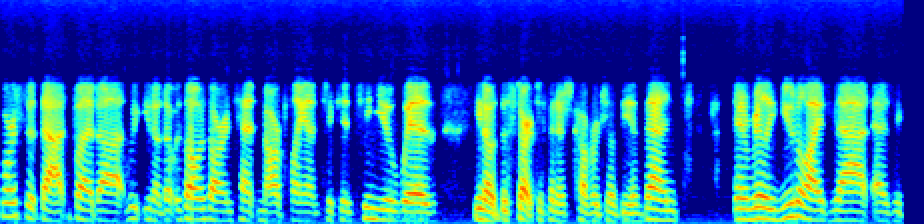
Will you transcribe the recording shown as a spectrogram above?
forced at that, but uh, we, you know, that was always our intent and our plan to continue with you know, the start to finish coverage of the event and really utilize that as a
